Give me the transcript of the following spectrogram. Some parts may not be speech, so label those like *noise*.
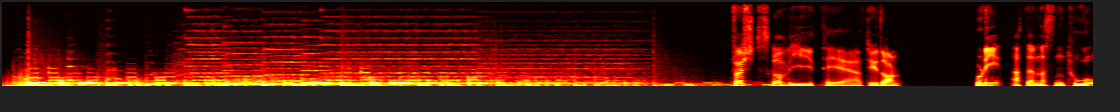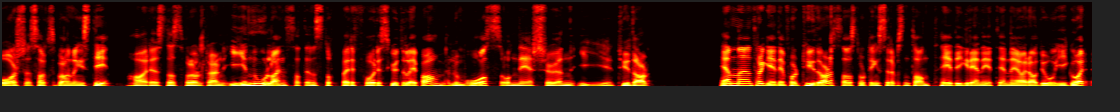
Først skal vi til Tydalen. Fordi etter nesten to års saksbehandlingstid har statsforvalteren i Nordland satt en stopper for skuterløypa mellom Ås og Nedsjøen i Tydal. En tragedie for Tydal, sa stortingsrepresentant Heidi Greni til Nea Radio i går.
